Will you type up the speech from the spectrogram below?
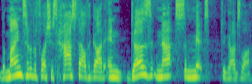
The mindset of the flesh is hostile to God and does not submit to God's law.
